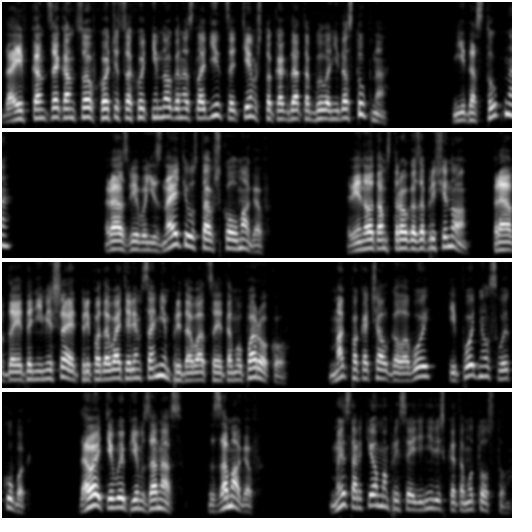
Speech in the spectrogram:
«Да и в конце концов хочется хоть немного насладиться тем, что когда-то было недоступно». «Недоступно?» «Разве вы не знаете устав школ магов?» «Вино там строго запрещено. Правда, это не мешает преподавателям самим предаваться этому пороку». Маг покачал головой и поднял свой кубок. «Давайте выпьем за нас, за магов!» Мы с Артемом присоединились к этому тосту.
